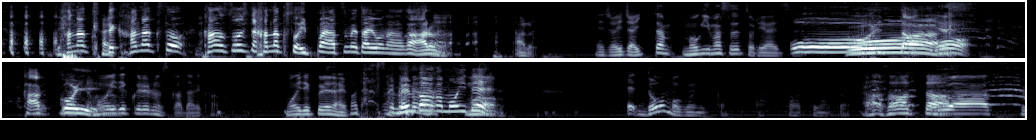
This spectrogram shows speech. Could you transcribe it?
鼻く、で、鼻くそ、乾燥した鼻くそいっぱい集めたようなのがあるんよ。ある。え、じゃあ、じゃあ一旦、もぎます？とりあえず。おー、いった。かっこいい。もいでくれるんですか？誰か。もいでくれないパターン。ですかメンバーがもいで。え、どうもぐんですか？あ、触ってもらった。あ、触っうた。わー、す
